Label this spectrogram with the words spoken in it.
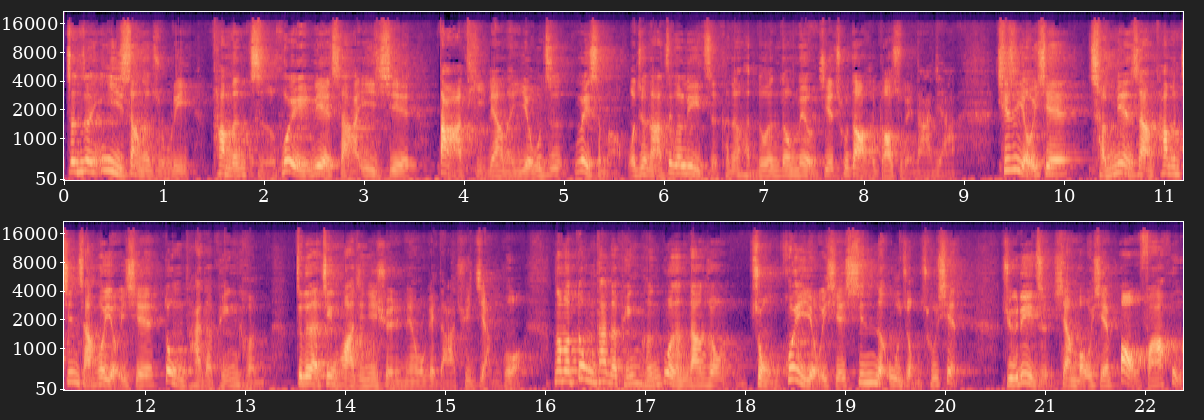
真正意义上的主力，他们只会猎杀一些大体量的游资。为什么？我就拿这个例子，可能很多人都没有接触到的，告诉给大家。其实有一些层面上，他们经常会有一些动态的平衡。这个在进化经济学里面，我给大家去讲过。那么动态的平衡过程当中，总会有一些新的物种出现。举个例子，像某一些暴发户，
